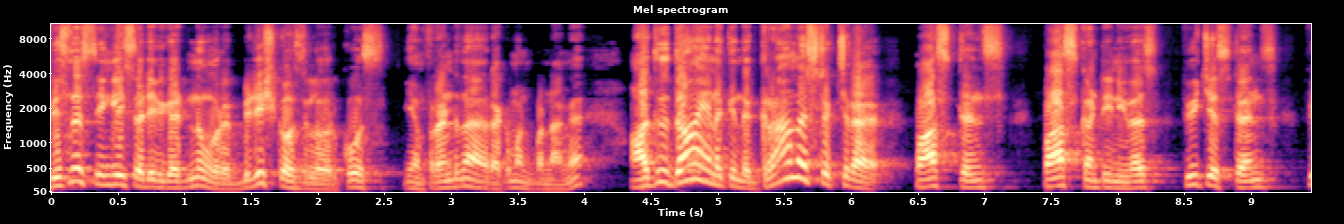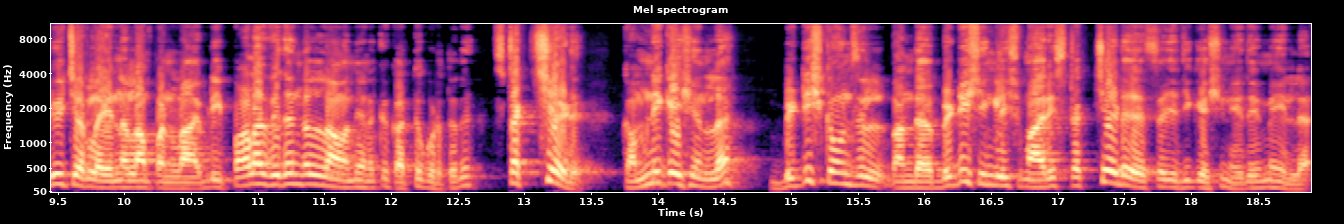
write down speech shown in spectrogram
பிஸ்னஸ் இங்கிலீஷ் சர்டிஃபிகேட்னு ஒரு பிரிட்டிஷ் கோர்ஸில் ஒரு கோர்ஸ் என் ஃப்ரெண்டு தான் ரெக்கமெண்ட் பண்ணாங்க. அதுதான் எனக்கு இந்த கிராமர் ஸ்ட்ரக்சரை past tense past continuous future tense ஃபியூச்சரில் என்னெல்லாம் பண்ணலாம் இப்படி பல விதங்கள்லாம் வந்து எனக்கு கற்றுக் கொடுத்தது. ஸ்ட்ரக்சர்டு கம்யூனிகேஷனில் பிரிட்டிஷ் கவுன்சில் அந்த பிரிட்டிஷ் இங்கிலீஷ் மாதிரி ஸ்ட்ரக்சர்டு எஜுகேஷன் எதுவுமே இல்லை.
